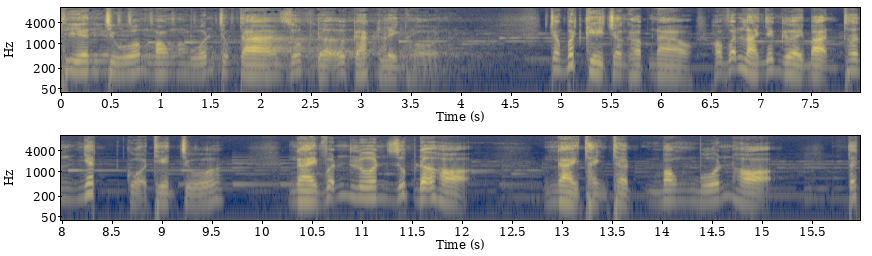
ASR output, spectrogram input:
Thiên Chúa mong muốn chúng ta giúp đỡ các linh hồn. Trong bất kỳ trường hợp nào, họ vẫn là những người bạn thân nhất của Thiên Chúa. Ngài vẫn luôn giúp đỡ họ. Ngài thành thật mong muốn họ tất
